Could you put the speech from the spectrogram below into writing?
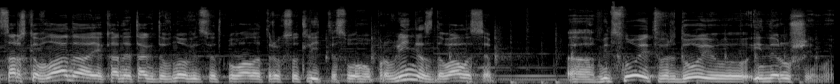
царська влада, яка не так давно відсвяткувала 300-ліття свого правління, здавалася е, міцною, твердою і нерушимою.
